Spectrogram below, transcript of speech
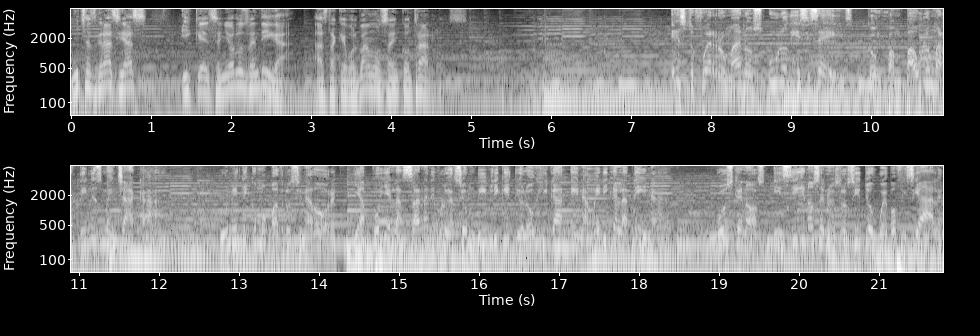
Muchas gracias y que el Señor los bendiga hasta que volvamos a encontrarnos. Esto fue Romanos 1.16 con Juan Paulo Martínez Menchaca. Únete como patrocinador y apoya la sana divulgación bíblica y teológica en América Latina. Búsquenos y síguenos en nuestro sitio web oficial,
